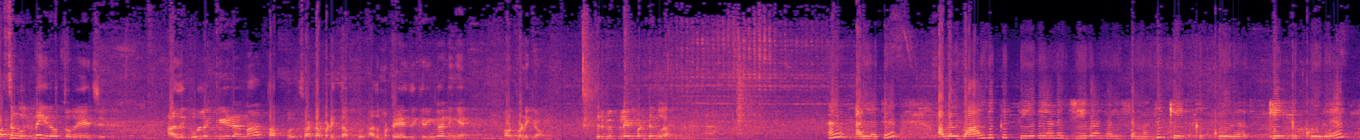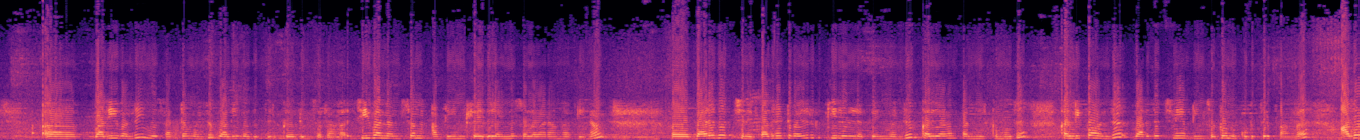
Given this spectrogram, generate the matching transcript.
பசங்களுக்குன்னா இருபத்தொரு ஏஜ் அதுக்குள்ள கீழேனா தப்பு சட்டப்படி தப்பு. அது மட்டும் எழுதிக்கிறீங்களா நீங்கள் நோட் பண்ணிக்கோங்க. திருப்பி ப்ளே பண்ணிட்டுங்களா? அல்லது அவள் வாழ்வுக்கு தேவையான ஜீவனாம்சம் வந்து கேட்கக்கூட கேட்கக்கூட வழி வந்து இந்த சட்டம் வந்து வழிவகுத்திருக்கு அப்படின்னு சொல்றாங்க. ஜீவனம்சம் அப்படின்ற இதுல என்ன சொல்ல வராங்க அப்படின்னா வரதட்சணை பதினெட்டு வயதுக்கு கீழே உள்ள பெண் வந்து கல்யாணம் பண்ணிருக்கும் போது கண்டிப்பா வந்து வரதட்சணை அப்படின்னு சொல்லிட்டு ஒன்று கொடுத்துருப்பாங்க. அதை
